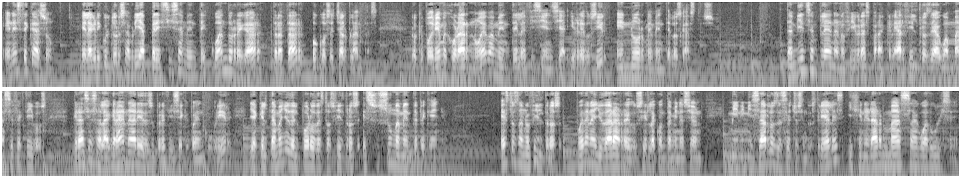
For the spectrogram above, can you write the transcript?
En este caso, el agricultor sabría precisamente cuándo regar, tratar o cosechar plantas, lo que podría mejorar nuevamente la eficiencia y reducir enormemente los gastos. También se emplean nanofibras para crear filtros de agua más efectivos, gracias a la gran área de superficie que pueden cubrir y a que el tamaño del poro de estos filtros es sumamente pequeño. Estos nanofiltros pueden ayudar a reducir la contaminación, minimizar los desechos industriales y generar más agua dulce.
